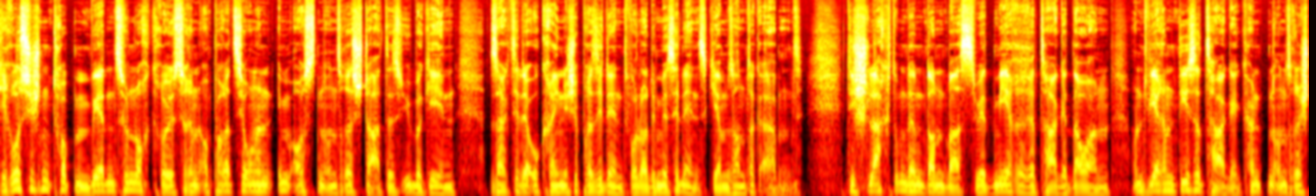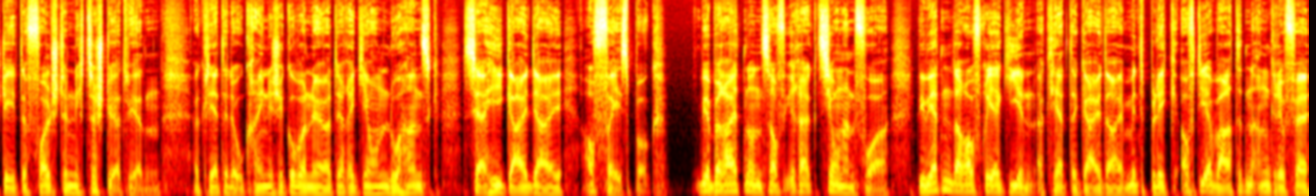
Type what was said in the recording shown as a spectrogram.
Die russischen Truppen werden zu noch größeren Operationen im Osten unseres Staates übergehen, sagte der ukrainische Präsident Volodymyr Zelensky am Sonntagabend. Die Schlacht um den Donbass wird mehrere Tage dauern und während dieser Tage könnten unsere Städte vollständig zerstört werden, erklärte der ukrainische Gouverneur der Region Luhansk, Serhii Gaidai, auf Facebook. Wir bereiten uns auf Ihre Aktionen vor. Wir werden darauf reagieren, erklärte Gaidai mit Blick auf die erwarteten Angriffe,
